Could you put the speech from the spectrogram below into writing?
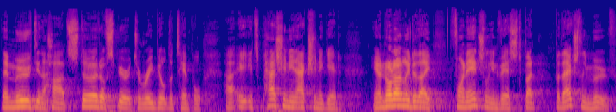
They're moved in the heart, stirred of spirit to rebuild the temple. Uh, it's passion in action again. You know, not only do they financially invest, but, but they actually move.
